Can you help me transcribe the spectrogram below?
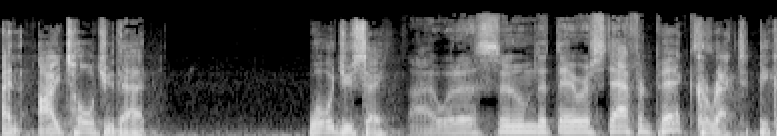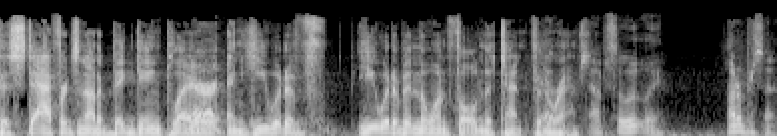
and I told you that what would you say? I would assume that they were Stafford picks. Correct, because Stafford's not a big game player Yeah. and he would have he would have been the one folding the tent for the Rams. Absolutely. 100%.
